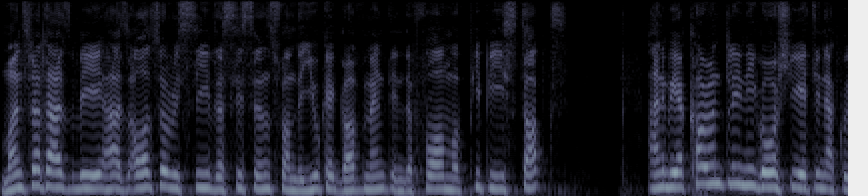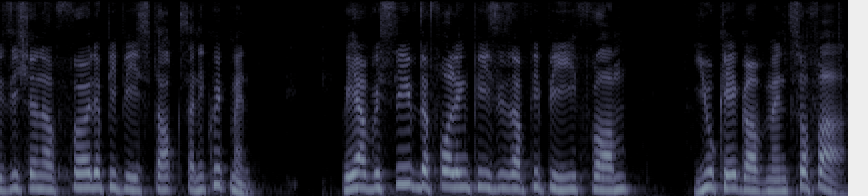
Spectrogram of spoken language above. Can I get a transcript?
Montserrat has also received assistance from the UK government in the form of PPE stocks, and we are currently negotiating acquisition of further PPE stocks and equipment. We have received the following pieces of PPE from UK government so far.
